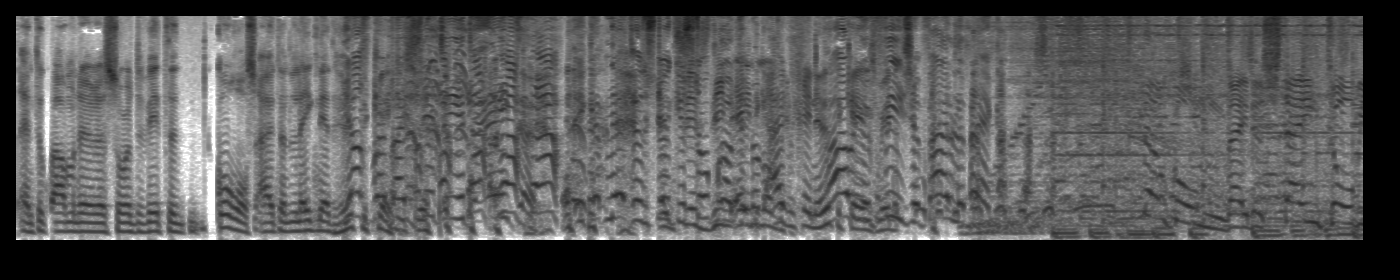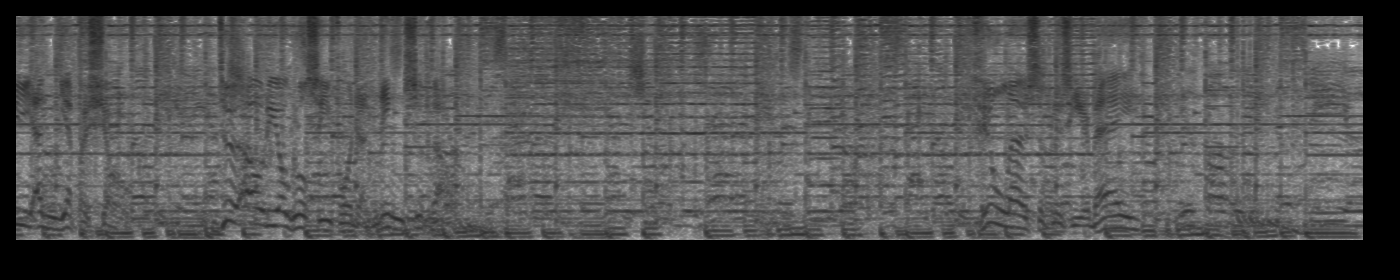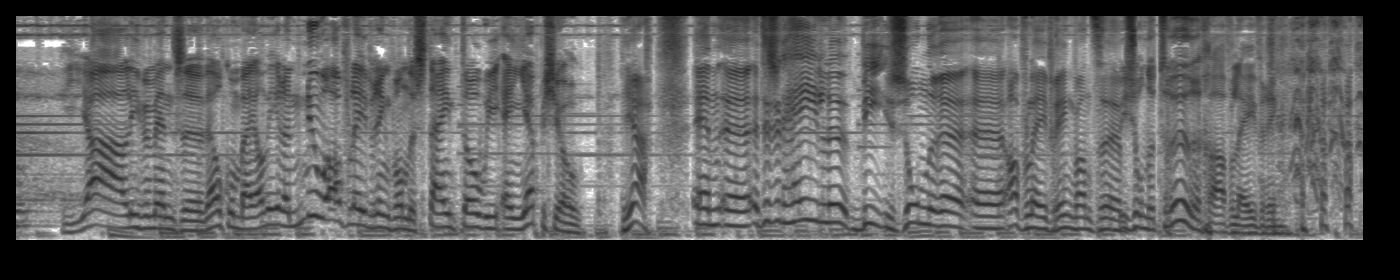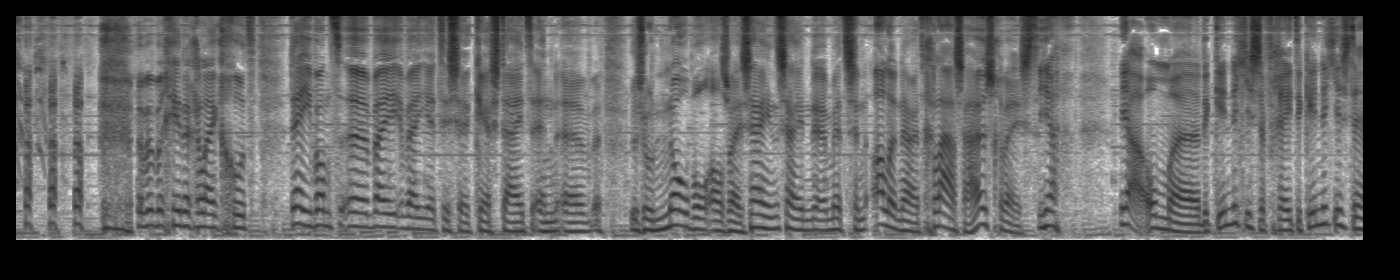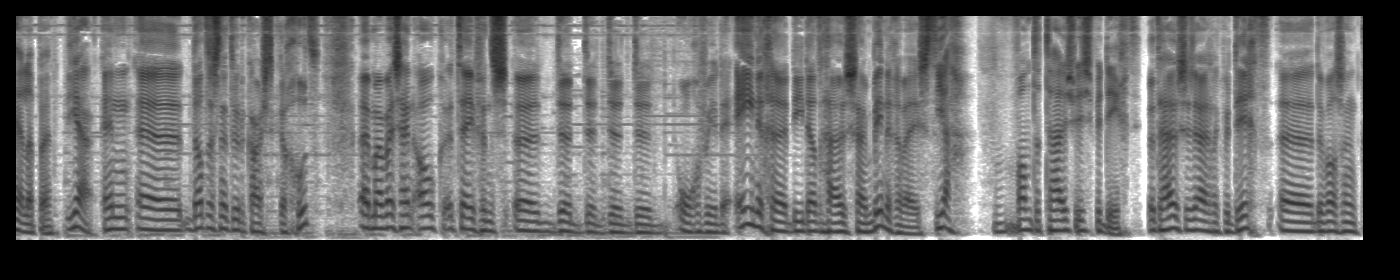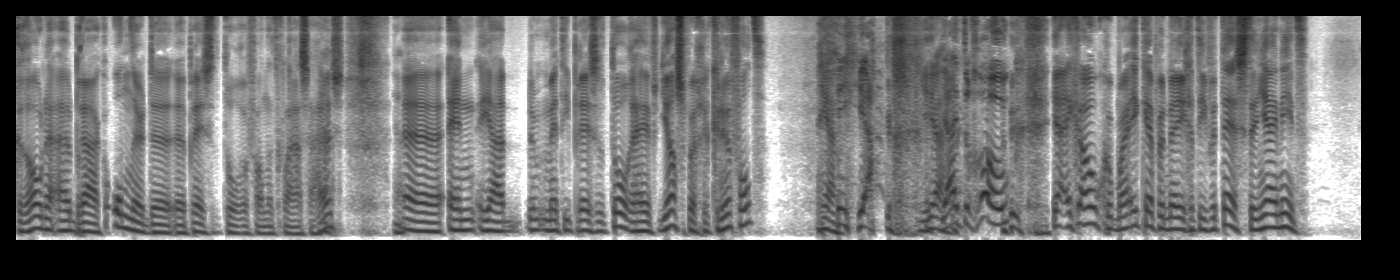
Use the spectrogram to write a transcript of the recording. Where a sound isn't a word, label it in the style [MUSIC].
En toen kwamen er een soort witte korrels uit en het leek net Jasper, wij huttenkees. zitten hier te [LAUGHS] eten. Ik heb net een stukje stokbrood in ik mijn mond. eigenlijk geen Hou je vieze, vuile bek. Welkom bij de Stijn, Toby en Jeppe Show. De audioglossie voor de linkse vrouw. Veel luisterplezier bij Ja, lieve mensen, welkom bij alweer een nieuwe aflevering van de Stijn, Toby en Jeppe Show. Ja, en eh, het is een hele bijzondere eh, aflevering, want eh, Bijzonder treurige aflevering. [LAUGHS] [LAUGHS] we beginnen gelijk goed. Nee, want eh, wij, wij, het is kersttijd en eh, zo nobel als wij zijn, zijn met z'n allen naar het glazen huis geweest. Ja, ja om eh, de kindertjes, de vergeten kindertjes te helpen. Ja, en eh, dat is natuurlijk hartstikke goed. Eh, maar wij zijn ook tevens eh, de, de, de, de, ongeveer de enige die dat huis zijn binnen geweest. Ja, want het huis is weer dicht. Het huis is eigenlijk weer dicht. Eh, er was een corona-uitbraak onder de presentatoren van het Glazen Huis. Ja. Eh, en ja, de- met die presentatoren heeft Jasper geknuffeld. Ja, [LAUGHS] Ja, ja. jij toch ook? [LAUGHS] Ja, ik ook, maar ik heb een negatieve test en jij niet.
